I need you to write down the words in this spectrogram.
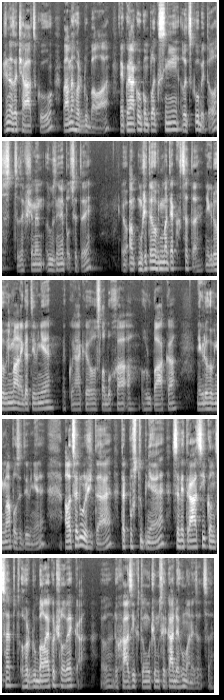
že na začátku máme Hordubala jako nějakou komplexní lidskou bytost se všemi různými pocity, Jo, a můžete ho vnímat, jak chcete. Někdo ho vnímá negativně, jako nějakého slabocha a hlupáka, někdo ho vnímá pozitivně, ale co je důležité, tak postupně se vytrácí koncept Hordubala jako člověka. Jo, dochází k tomu, čemu se říká dehumanizace.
